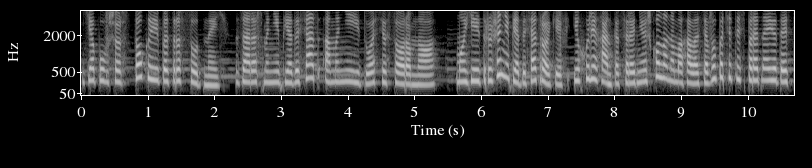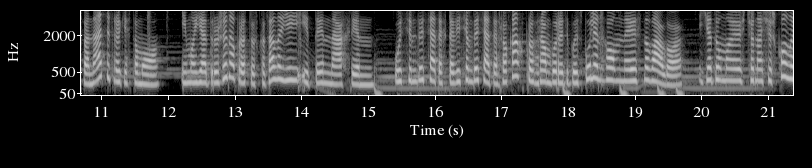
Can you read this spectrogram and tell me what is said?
Я був жорстокий і безрозсудний. Зараз мені 50, а мені й досі соромно. Моїй дружині 50 років, і хуліганка середньої школи намагалася вибачитись перед нею десь 12 років тому. І моя дружина просто сказала їй іти нахрін. У 70-х та 80-х роках програм боротьби з булінгом не існувало. Я думаю, що наші школи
